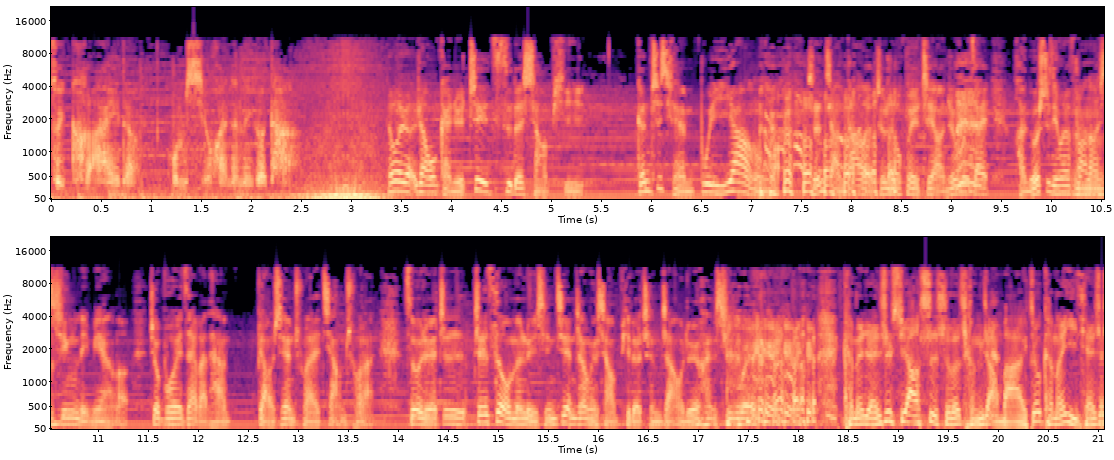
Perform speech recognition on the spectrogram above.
最可爱的我们喜欢的那个他。因为让让我感觉这次的小皮跟之前不一样了，人长大了就是会这样，就会在很多事情会放到心里面了，就不会再把它。表现出来，讲出来，所以我觉得这是这次我们旅行见证了小 P 的成长，我觉得很欣慰。可能人是需要适时的成长吧，就可能以前是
